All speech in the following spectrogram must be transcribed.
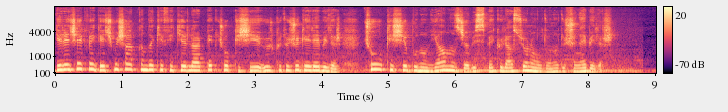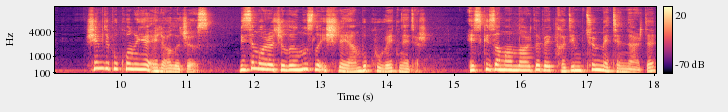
Gelecek ve geçmiş hakkındaki fikirler pek çok kişiye ürkütücü gelebilir. Çoğu kişi bunun yalnızca bir spekülasyon olduğunu düşünebilir. Şimdi bu konuyu ele alacağız. Bizim aracılığımızla işleyen bu kuvvet nedir? Eski zamanlarda ve kadim tüm metinlerde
